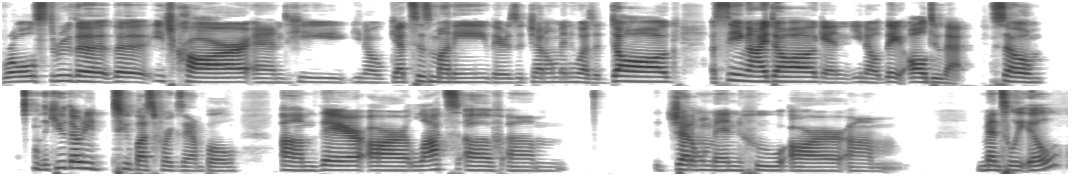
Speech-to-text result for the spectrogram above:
rolls through the the each car and he, you know, gets his money. There's a gentleman who has a dog, a seeing eye dog, and you know, they all do that. So on the Q32 bus, for example, um, there are lots of um, gentlemen who are um, mentally ill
